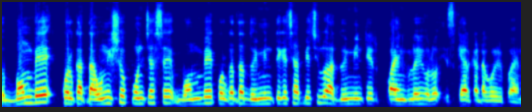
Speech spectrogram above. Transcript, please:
তো বোম্বে, কলকাতা উনিশশো পঞ্চাশে বোম্বে, কলকাতা দুই মিনিট থেকে ছাপিয়েছিল আর দুই মিনিটের কয়েনগুলোই হলো স্কোয়ার ক্যাটাগরির কয়েন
